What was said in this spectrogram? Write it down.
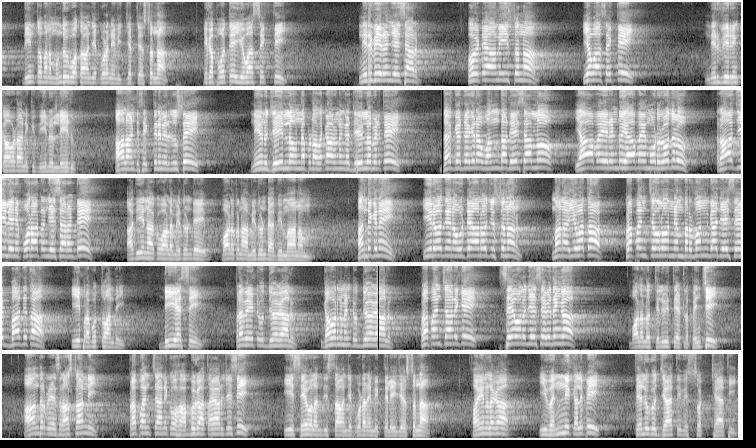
దీంతో మనం ముందుకు పోతామని చెప్పి కూడా నేను విజ్ఞప్తి చేస్తున్నా. ఇకపోతే యువ శక్తి నిర్వీర్యం చేశారు. ఒకటే హామీ ఇస్తున్నాం. యువ శక్తి నిర్వీర్యం కావడానికి వీలు లేదు. అలాంటి శక్తిని మీరు చూస్తే నేను జైల్లో ఉన్నప్పుడు అకారణంగా జైల్లో పెడితే దగ్గర దగ్గర వంద దేశాల్లో యాభై రెండు యాభై మూడు రోజులు రాజీ లేని పోరాటం చేశారంటే అది నాకు వాళ్ళ మీదుండే వాళ్ళకు నా మీదుండే అభిమానం. అందుకనే ఈరోజు నేను ఒకటే ఆలోచిస్తున్నాను. మన యువత ప్రపంచంలో నెంబర్ వన్గా చేసే బాధ్యత ఈ ప్రభుత్వాన్ని డిఎస్సి ప్రైవేటు ఉద్యోగాలు గవర్నమెంట్ ఉద్యోగాలు ప్రపంచానికి సేవలు చేసే విధంగా వాళ్ళలో తెలివితేటలు పెంచి ఆంధ్రప్రదేశ్ రాష్ట్రాన్ని ప్రపంచానికి ఒక హబ్బుగా తయారు చేసి ఈ సేవలు అందిస్తామని చెప్పి కూడా నేను మీకు తెలియజేస్తున్నా. ఫైనల్గా ఇవన్నీ కలిపి తెలుగు జాతి విశ్వఖ్యాతి.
